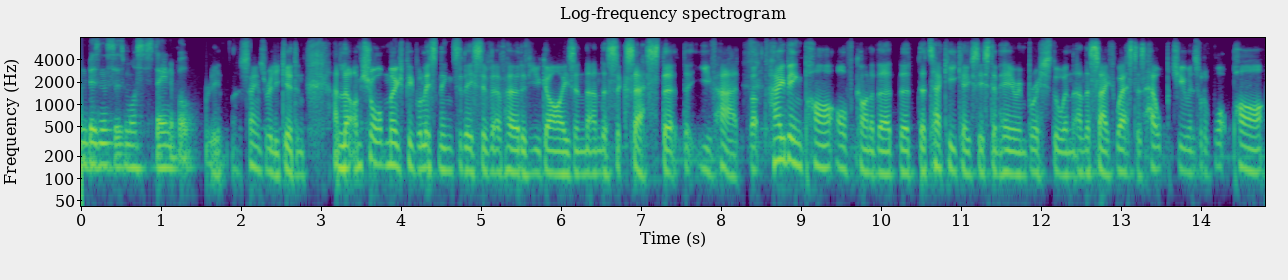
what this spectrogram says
and business is more sustainable. Brilliant. That sounds really good. And and look, I'm sure most people listening to this have, have heard of you guys and, and the success that, that you've had. But how being part of kind of the, the, the tech ecosystem here in Bristol and, and the Southwest has helped you and sort of what part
